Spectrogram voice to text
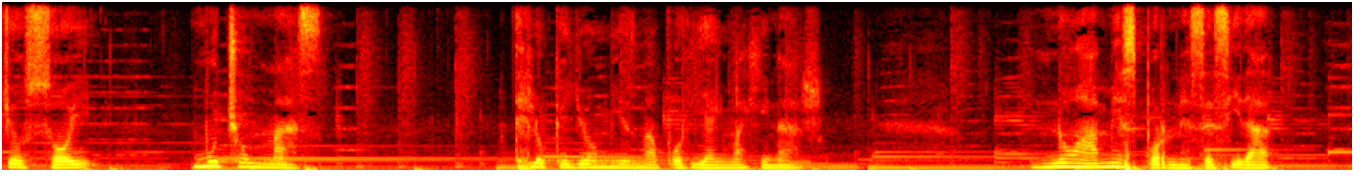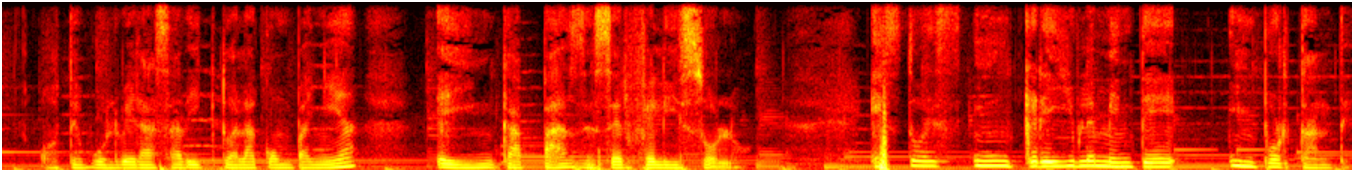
yo soy mucho más de lo que yo misma podía imaginar. No ames por necesidad o te volverás adicto a la compañía e incapaz de ser feliz solo. Esto es increíblemente importante.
